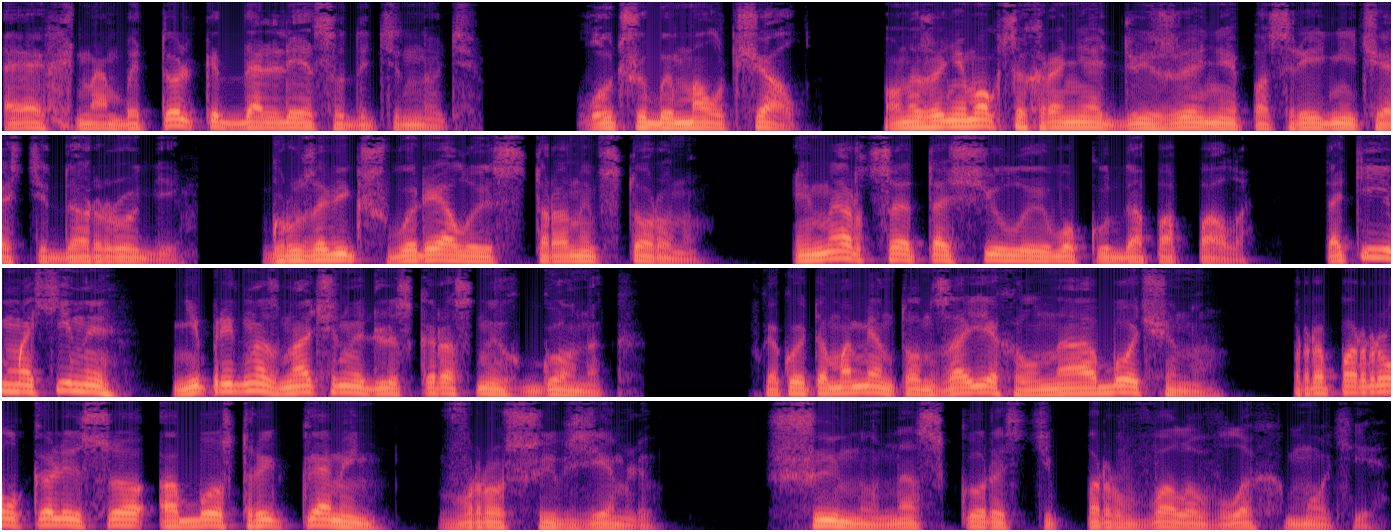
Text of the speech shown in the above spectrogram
Эх, нам бы только до лесу дотянуть. Лучше бы молчал. Он уже не мог сохранять движение по средней части дороги. Грузовик швырял из стороны в сторону. Инерция тащила его куда попало. Такие махины не предназначены для скоростных гонок. В какой-то момент он заехал на обочину, пропорол колесо об острый камень, вросший в землю. Шину на скорости порвало в лохмотье.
